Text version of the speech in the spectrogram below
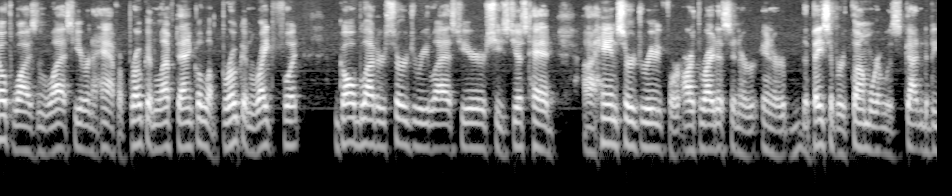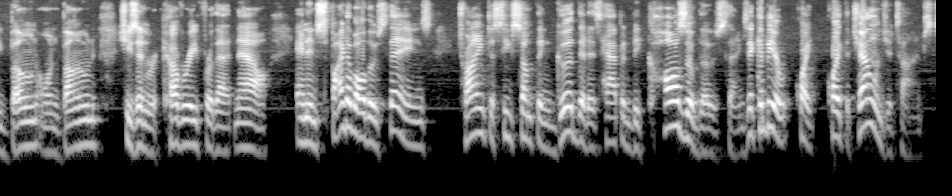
health wise, in the last year and a half. A broken left ankle, a broken right foot, gallbladder surgery last year. She's just had uh, hand surgery for arthritis in her in her the base of her thumb where it was gotten to be bone on bone. She's in recovery for that now. And in spite of all those things, trying to see something good that has happened because of those things, it can be a, quite quite the challenge at times.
